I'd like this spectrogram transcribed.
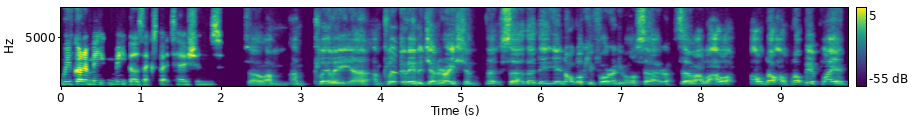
we've got to meet meet those expectations so I'm I'm clearly uh, I'm clearly in a generation that's uh, that you're not looking for anymore, Sarah. So I'll, I'll I'll not I'll not be applying.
